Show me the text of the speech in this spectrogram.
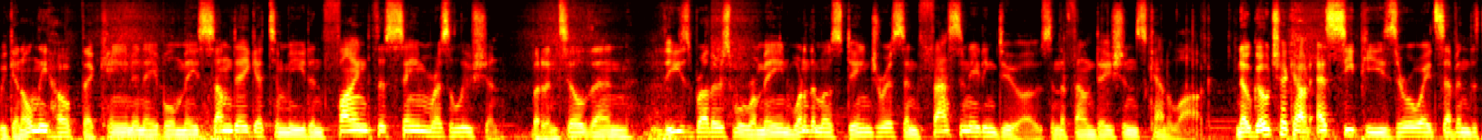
We can only hope that Cain and Abel may someday get to meet and find the same resolution. But until then, these brothers will remain one of the most dangerous and fascinating duos in the Foundation's catalog. Now go check out SCP-087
